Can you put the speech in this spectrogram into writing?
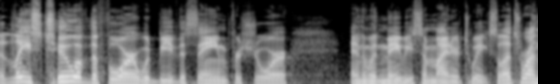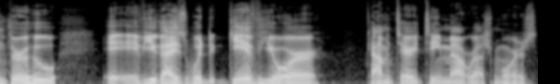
at least two of the four would be the same for sure and with maybe some minor tweaks. So let's run through who if you guys would give your commentary team Mount Rushmores,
